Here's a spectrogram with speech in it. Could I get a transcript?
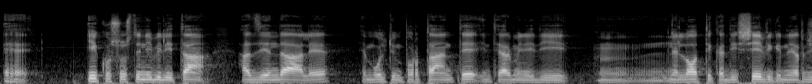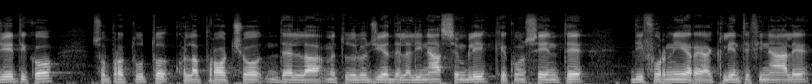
eh, ecosostenibilità aziendale è molto importante in termini di nell'ottica di saving energetico soprattutto con l'approccio della metodologia della lean assembly che consente di fornire al cliente finale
